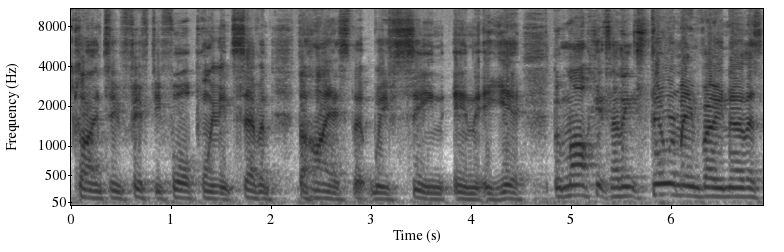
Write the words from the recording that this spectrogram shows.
climbed to 54.7, the highest that we've seen in a year. But markets, I think, still remain very nervous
